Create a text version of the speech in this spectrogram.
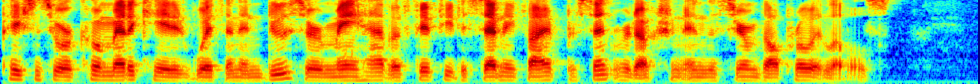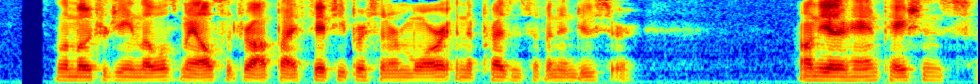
patients who are co-medicated with an inducer may have a 50 to 75% reduction in the serum valproate levels. Lamotrigine levels may also drop by 50% or more in the presence of an inducer. On the other hand, patients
